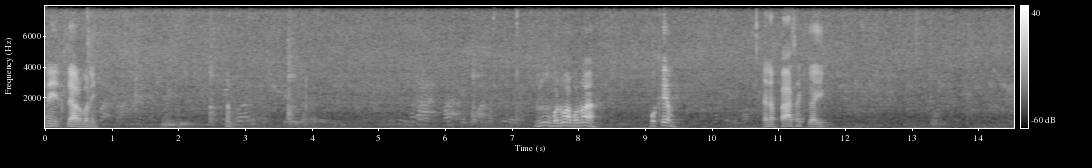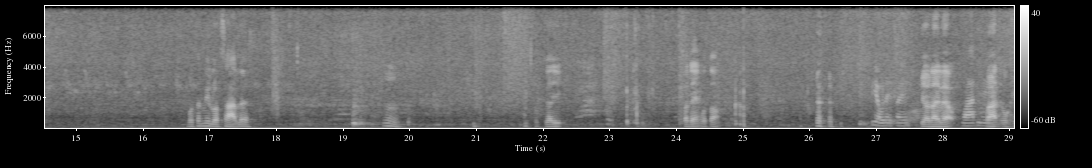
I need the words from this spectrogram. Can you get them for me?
นนี้แล้วหรือเปล่านี่อืมบนัวบนัวบวเข้มแล้วน้ำปลาใส่เกลืออีกบท่านมีรสชาติเลย อืมใส่เกลืออีกปลาแดงก็ต้อง เปรี้ยวได้ไป เปรี้ยวได้แล้วหวานเลย หวานโอเค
